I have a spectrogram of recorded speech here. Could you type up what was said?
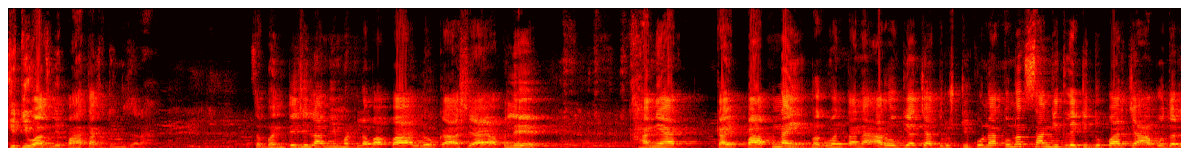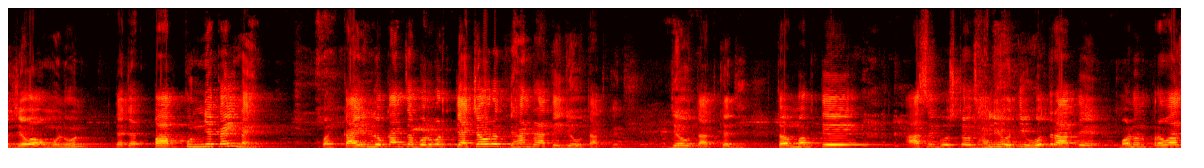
किती वाजले? पाहता का तुम्ही जरा? तर भंतेजीला मी म्हटलं बापा लोक असे आहे आपले. खाण्यात काही पाप नाही. भगवंतानं आरोग्याच्या दृष्टिकोनातूनच सांगितले की दुपारच्या अगोदर जेवावं म्हणून. त्याच्यात पाप पुण्य काही नाही. पण काही लोकांचं बरोबर त्याच्यावरच ध्यान राहते जेवतात कधी जेवतात कधी. तर मग ते अशी गोष्ट झाली होती होत राहते. म्हणून प्रवास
